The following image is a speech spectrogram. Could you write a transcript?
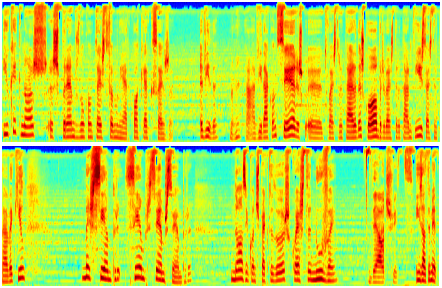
E o que é que nós esperamos num contexto familiar, qualquer que seja? A vida, não é? Há a vida a acontecer, eh, tu vais tratar das compras, vais tratar disto, vais tratar daquilo, mas sempre, sempre, sempre, sempre nós, enquanto espectadores, com esta nuvem de Auschwitz. Exatamente,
